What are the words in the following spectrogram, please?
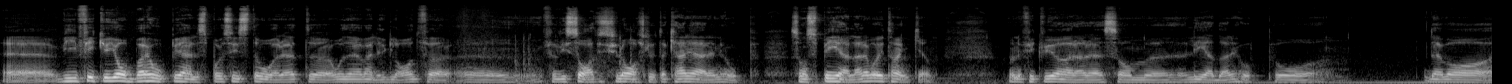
Eh, vi fick ju jobba ihop i Elfsborg sista året eh, och det är jag väldigt glad för. För vi sa att vi skulle avsluta karriären ihop. Som spelare var ju tanken. Men nu fick vi göra det som ledare ihop. Och det var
